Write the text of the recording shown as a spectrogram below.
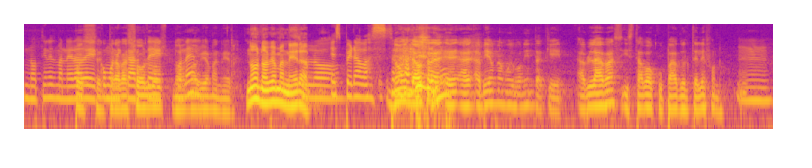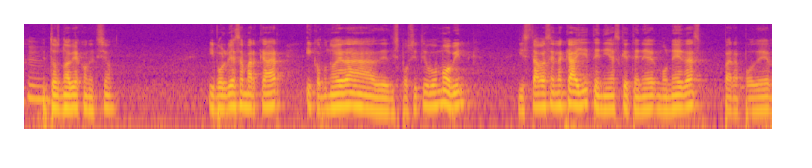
no tienes manera Pues de comunicarte solos, no, con no él. había manera. No, no había manera. Solo- Esperabas. No, y la otra, eh, a- había una muy bonita que hablabas y estaba ocupado el teléfono. Mm. Mm. Entonces no había conexión. Y volvías a marcar y como no era de dispositivo móvil y estabas en la calle, tenías que tener monedas para poder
